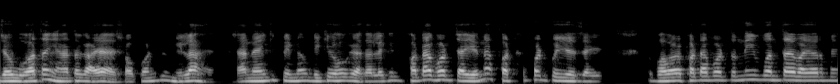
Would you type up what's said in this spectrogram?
जब हुआ था, यहाँ तक आया है, सौ पॉइंट भी मिला है। ऐसा नहीं कि प्रीमियम डीके हो गया था, लेकिन फटाफट चाहिए ना, फटाफट पैसा चाहिए। तो फटाफट तो नहीं बनता है बाज़ार में।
